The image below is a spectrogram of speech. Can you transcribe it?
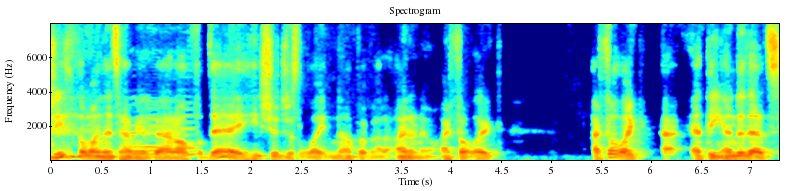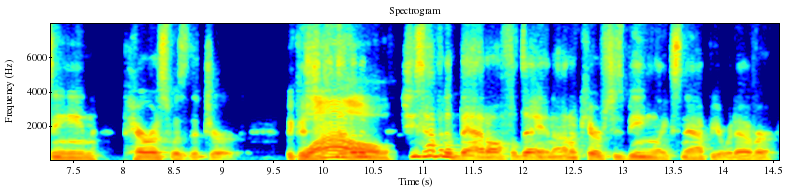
she's the one that's having a bad, awful day. He should just lighten up about it. I don't know. I felt like, I felt like at the end of that scene, Paris was the jerk because she's having, a, she's having a bad, awful day, and I don't care if she's being like snappy or whatever.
